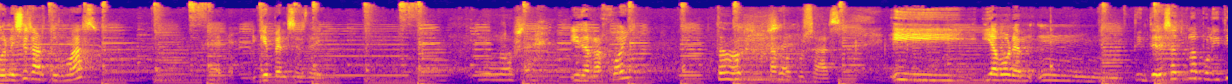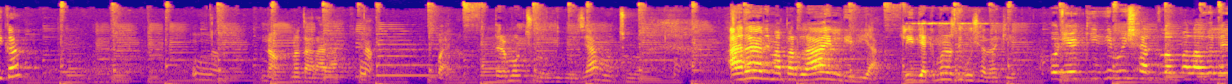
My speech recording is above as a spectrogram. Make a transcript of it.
Coneixes Artur Mas? Sí. I què penses d'ell? No ho sé. I de Rajoy? Tampoc no ho sé. Tampoc ho saps. I, i a veure, mm, t'interessa a tu la política? No. No, no t'agrada. No. Bueno, però molt xulo el dibuix, ja, molt xulo. Ara anem a parlar en Lídia. Lídia, què m'ho has dibuixat aquí? Pues jo aquí he dibuixat el Palau de la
